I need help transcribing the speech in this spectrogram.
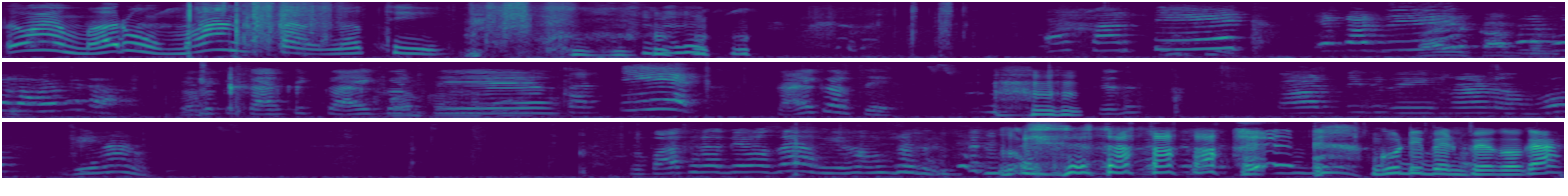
તમે મારું માનતા નથી. કાર્તિક! કરતે કાય કરતે કાર્તિક રેહાણ પાછળ ગુડી બેન ભેગો કા?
